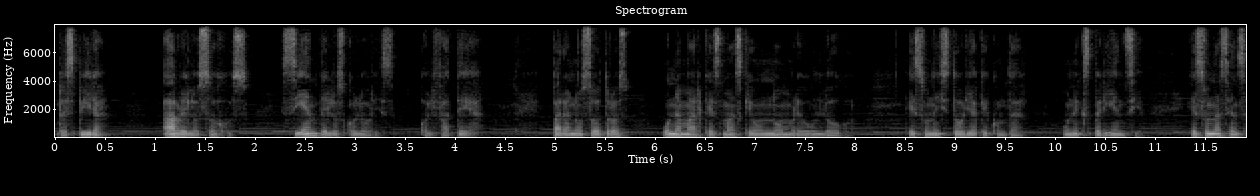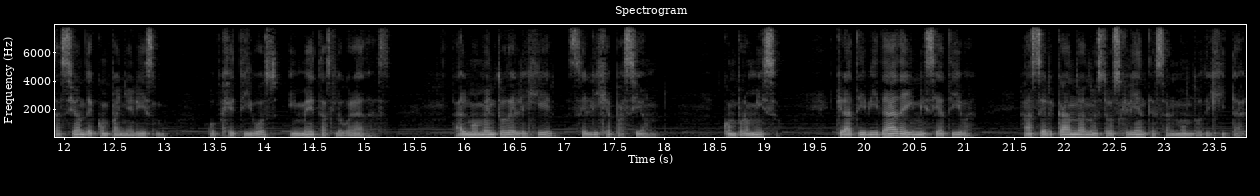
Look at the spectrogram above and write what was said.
Respira, abre los ojos, siente los colores, olfatea. Para nosotros, una marca es más que un nombre o un logo. Es una historia que contar, una experiencia. Es una sensación de compañerismo, objetivos y metas logradas. Al momento de elegir se elige pasión, compromiso, creatividad e iniciativa, acercando a nuestros clientes al mundo digital,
